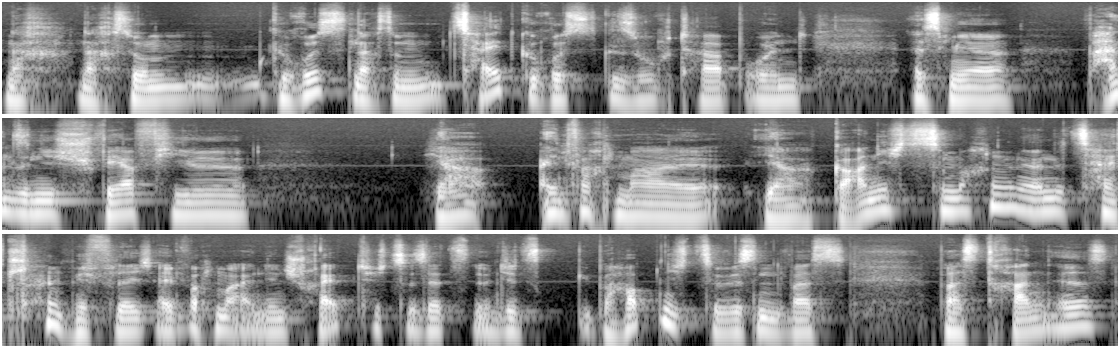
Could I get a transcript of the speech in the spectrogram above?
nach, nach so einem Gerüst, nach so einem Zeitgerüst gesucht habe und es mir wahnsinnig schwer fiel, ja, einfach mal ja gar nichts zu machen eine Zeit lang, mich vielleicht einfach mal an den Schreibtisch zu setzen und jetzt überhaupt nicht zu wissen, was, was dran ist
